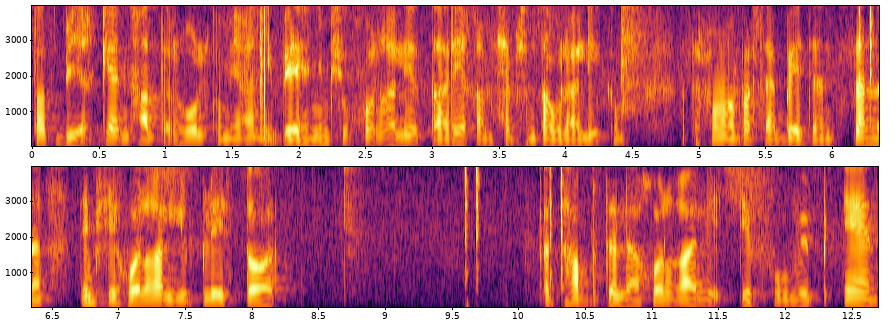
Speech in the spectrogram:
تطبيق قاعد نحضره لكم يعني. باه نمشي خو الغالي الطريقة منحبش نطول عليكم. خاطر فما برشا عباد تستنى تمشي خو الغالي لل Play Store تهبط لها خو الغالي اف VPN.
